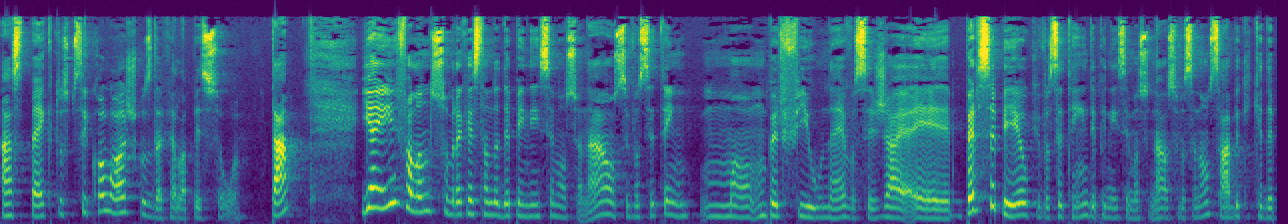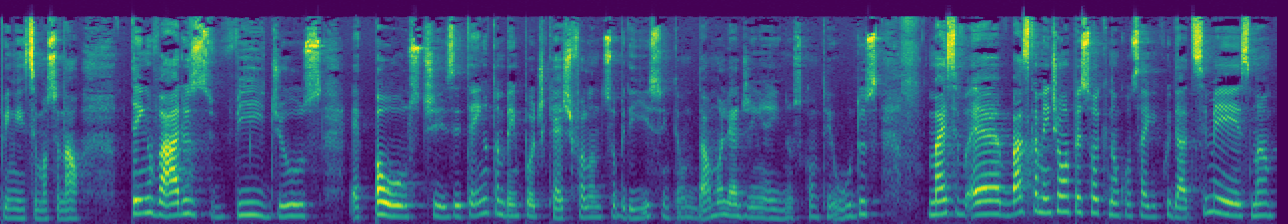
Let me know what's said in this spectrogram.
aspectos psicológicos daquela pessoa, tá? E aí, falando sobre a questão da dependência emocional, se você tem uma, um perfil, né, você já é, percebeu que você tem dependência emocional, se você não sabe o que é dependência emocional, tenho vários vídeos, é, posts e tenho também podcast falando sobre isso, então dá uma olhadinha aí nos conteúdos. Mas é, basicamente é uma pessoa que não consegue cuidar de si mesma,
